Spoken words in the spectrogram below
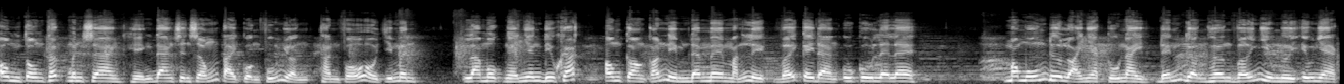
Ông Tôn Thất Minh Sang hiện đang sinh sống tại quận Phú Nhuận, thành phố Hồ Chí Minh. Là một nghệ nhân điêu khắc, ông còn có niềm đam mê mãnh liệt với cây đàn ukulele. Mong muốn đưa loại nhạc cụ này đến gần hơn với nhiều người yêu nhạc,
